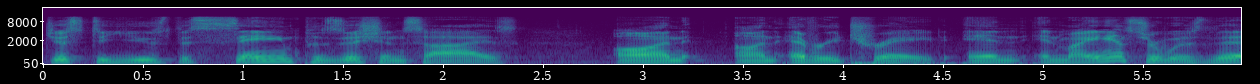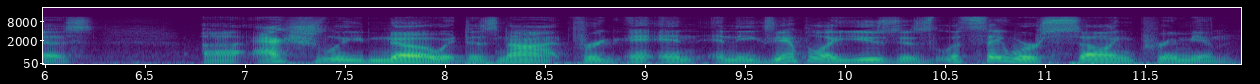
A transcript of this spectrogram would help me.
just to use the same position size on on every trade? And and my answer was this. Uh, actually, no, it does not. For and and the example I used is let's say we're selling premium.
